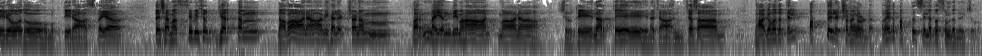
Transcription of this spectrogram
നിരോധോ മുക്തിരാശ്രയ. ദശമസ്യ വിശുദ്ധ്യർത്ഥം നവാനാമിഹ ലക്ഷണം. വർണയന്തി മഹാത്മാന ശ്രുതേനർത്ഥേന ചാഞ്ചസാം. ഭാഗവതത്തിൽ പത്ത് ലക്ഷണങ്ങളുണ്ട്. അതായത് പത്ത് സിലബസ് ഉണ്ടെന്ന് വെച്ചോളൂ.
